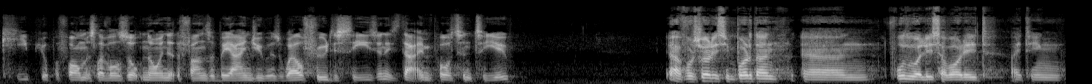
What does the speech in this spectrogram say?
keep your performance levels up, knowing that the fans are behind you as well through the season? Is that important to you? Yeah, for sure it's important. And football is about it. I think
